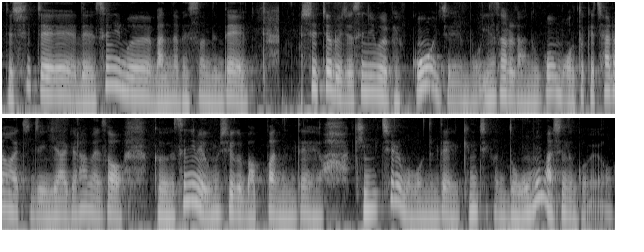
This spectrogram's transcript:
이제 실제 네, 스님을 만나 뵀었는데 실제로 이제 스님을 뵙고 이제 뭐 인사를 나누고 뭐 어떻게 촬영할지 이제 이야기를 하면서 그 스님의 음식을 맛봤는데 아, 김치를 먹었는데 김치가 너무 맛있는 거예요.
